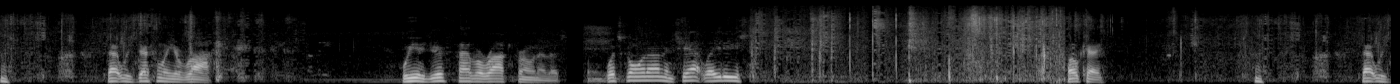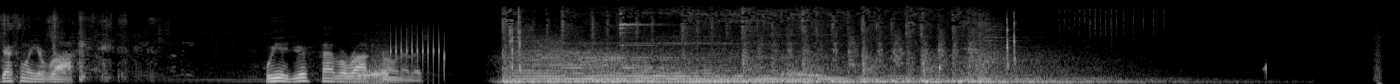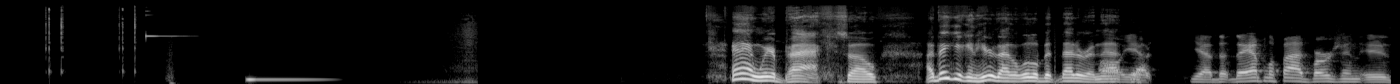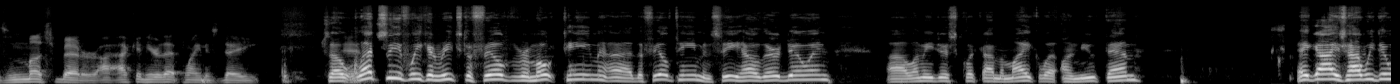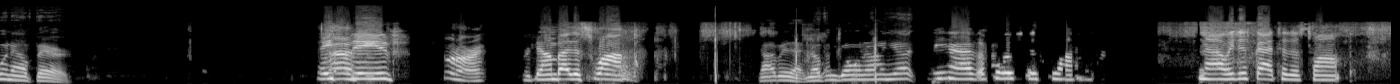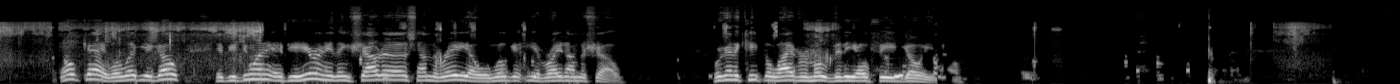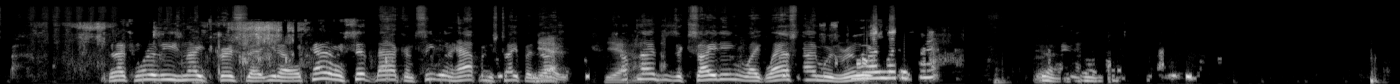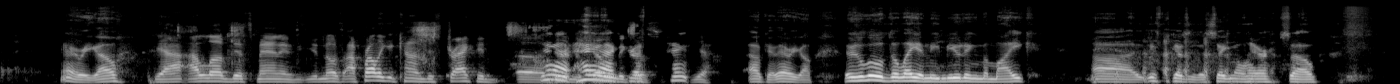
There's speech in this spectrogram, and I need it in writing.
That was definitely a rock. We just have a rock thrown at us. What's going on in chat, ladies? Okay. That was definitely a rock. We just have a rock thrown at us. And we're back. So I think you can hear that a little bit better in that. Oh, yeah. Yeah, the, the amplified version is much better. I, I can hear that plain as day. So Yeah. let's see if we can reach the field remote team, uh, the field team, and see how they're doing. Uh, let me just click on the mic, let unmute them. Hey guys, how we doing out there? Hey, Steve. Doing all right. We're down by the swamp. Copy that. Nothing going on yet? We have approached the swamp. No, we just got to the swamp. Okay, we'll let you go. If you're doing it, if you hear anything, shout at us on the radio and we'll get you right on the show. We're gonna keep the live remote video feed going though. That's one of these nights, Chris, that you know, it's kind of a sit back and see what happens type of Yeah. night. Yeah. Sometimes it's exciting, like last time was really More look at that. there we go. Yeah, I love this man, and you know, I probably get kind of distracted uh, Hang on, the hang show on, because Chris. Hang, yeah, Okay, there we go. There's a little delay in me muting the mic, uh, just because of the signal here. So,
